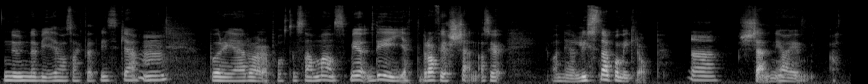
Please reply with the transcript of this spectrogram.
nu när vi har sagt att vi ska Mm. börja röra på oss tillsammans. Men jag, det är jättebra för jag känner, alltså jag, ja, när jag lyssnar på min kropp känner jag ju att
